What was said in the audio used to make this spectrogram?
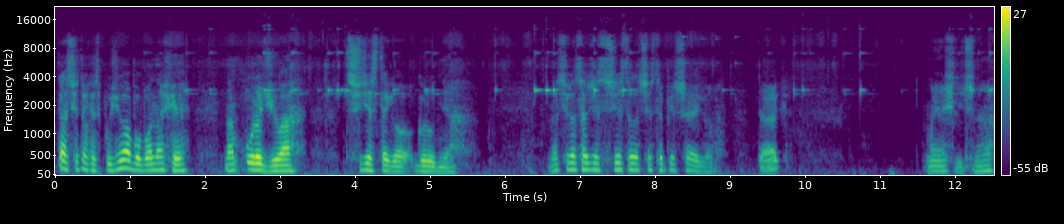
Teraz się trochę spóźniła, bo ona się nam urodziła 30 grudnia. Znaczy w zasadzie z 30 do 31. Tak? Moja śliczna.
